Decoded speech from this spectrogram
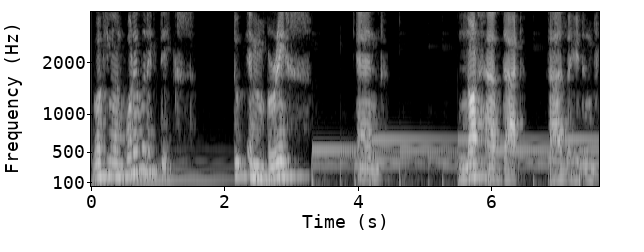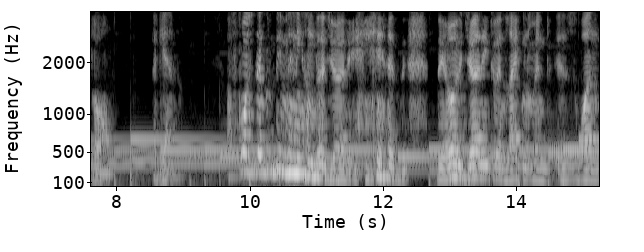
working on whatever it takes to embrace and not have that as a hidden flaw again. Of course, there will be many on the journey. the whole journey to enlightenment is one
